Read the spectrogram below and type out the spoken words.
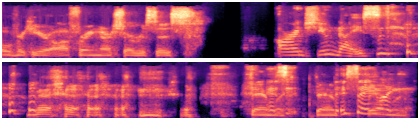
over here offering our services. Aren't you nice? family, fam- they say family. like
